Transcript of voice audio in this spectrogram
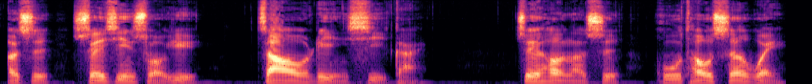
而是随心所欲，朝令夕改，最后呢是虎头蛇尾，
